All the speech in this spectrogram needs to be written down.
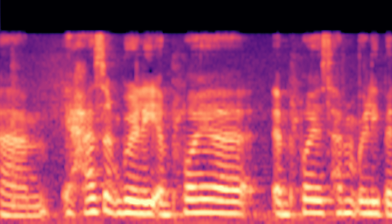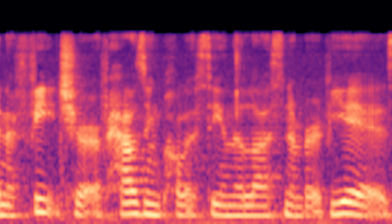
um, it hasn't really employer employers haven't really been a feature of housing policy in the last number of years,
